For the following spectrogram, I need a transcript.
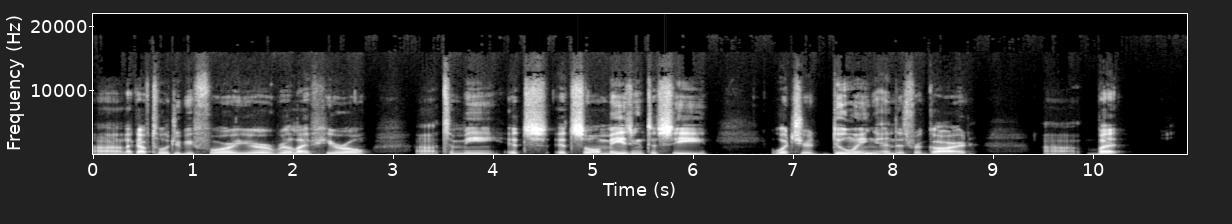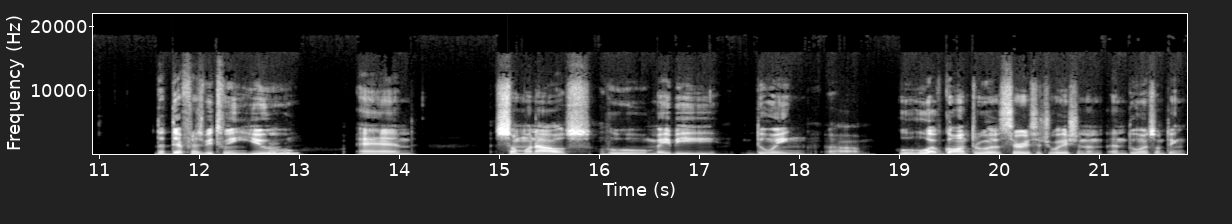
Uh, like I've told you before, you're a real life hero uh, to me, it's it's so amazing to see what you're doing mm-hmm. in this regard. Uh, but the difference between you mm-hmm. And someone else who may be doing um, who, who have gone through a serious situation and, and doing something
